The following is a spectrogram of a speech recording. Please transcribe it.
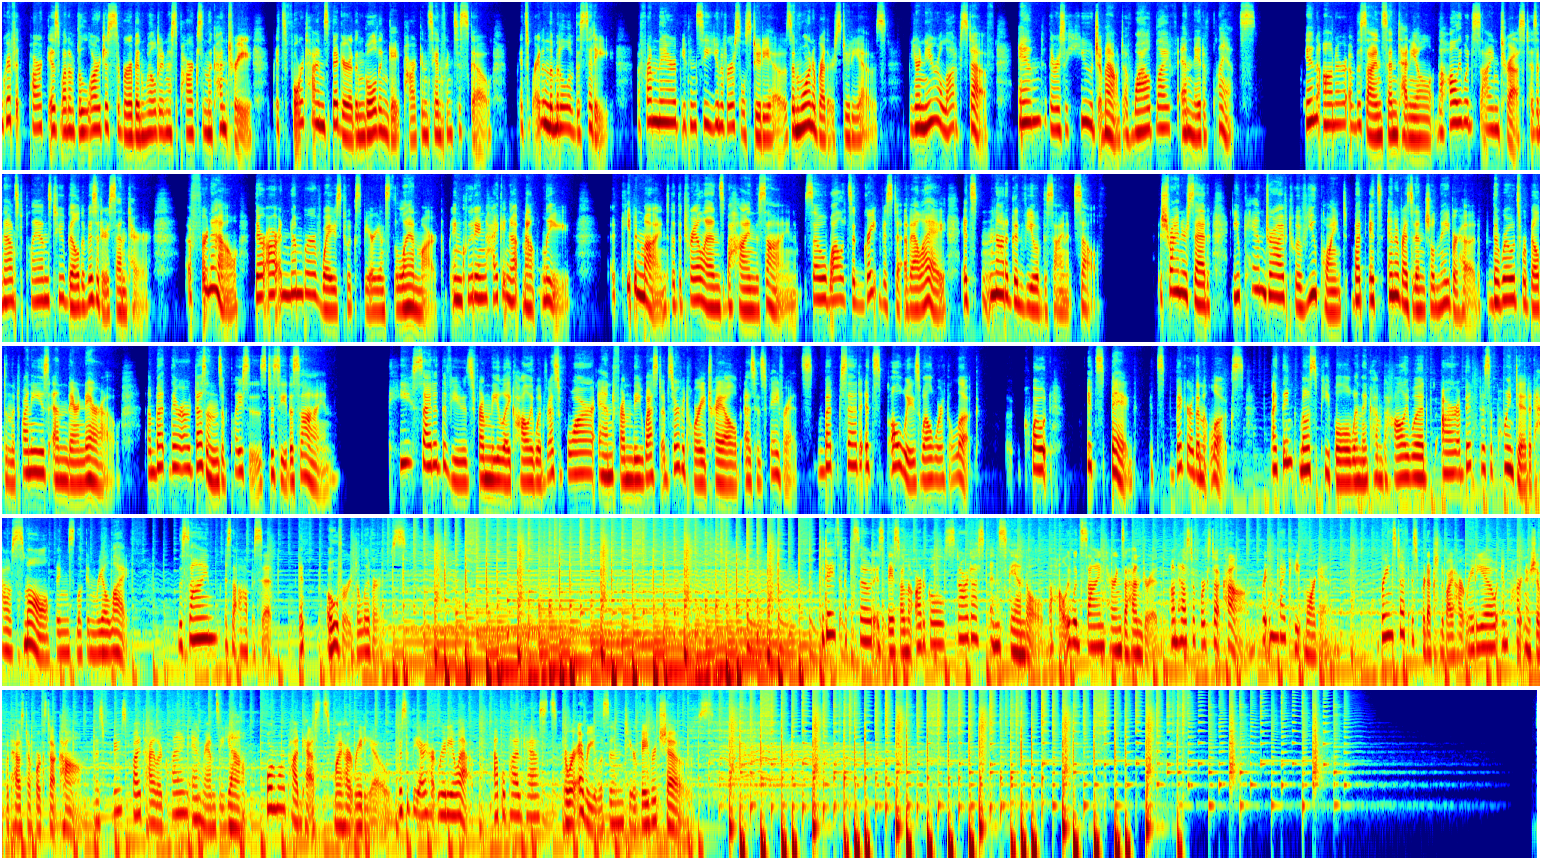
Griffith Park is one of the largest suburban wilderness parks in the country. It's four times bigger than Golden Gate Park in San Francisco. It's right in the middle of the city. From there, you can see Universal Studios and Warner Brothers Studios. You're near a lot of stuff, and there is a huge amount of wildlife and native plants. In honor of the sign centennial, the Hollywood Sign Trust has announced plans to build a visitor center. For now, there are a number of ways to experience the landmark, including hiking up Mount Lee. Keep in mind that the trail ends behind the sign, so while it's a great vista of LA, it's not a good view of the sign itself. Schreiner said, You can drive to a viewpoint, but it's in a residential neighborhood. The roads were built in the 20s and they're narrow, but there are dozens of places to see the sign. He cited the views from the Lake Hollywood Reservoir and from the West Observatory Trail as his favorites, but said it's always well worth a look. Quote, It's big. It's bigger than it looks. I think most people, when they come to Hollywood, are a bit disappointed at how small things look in real life. The sign is the opposite, it over delivers. Today's episode is based on the article Stardust and Scandal The Hollywood Sign Turns 100 on HowStuffWorks.com, written by Kate Morgan. Brainstuff is production of iHeartRadio in partnership with HowStuffWorks.com and is produced by Tyler Klang and Ramsey Young. For more podcasts from iHeartRadio, visit the iHeartRadio app, Apple Podcasts, or wherever you listen to your favorite shows.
